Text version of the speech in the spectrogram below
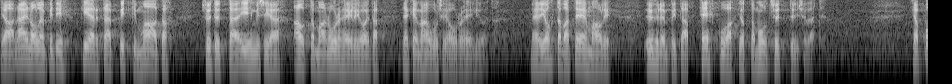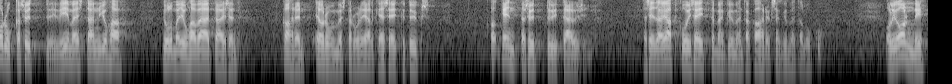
Ja näin ollen piti kiertää pitkin maata, sytyttää ihmisiä, auttamaan urheilijoita, tekemään uusia urheilijoita. Meidän johtava teema oli yhden pitää hehkua, jotta muut syttyisivät. Ja porukka syttyi. Viimeistään Juha, Julma Juha Väätäisen kahden Euroopan mestaruuden jälkeen 71 kenttä syttyi täysin. Ja se jatkui 70-80-luku. Oli onni,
